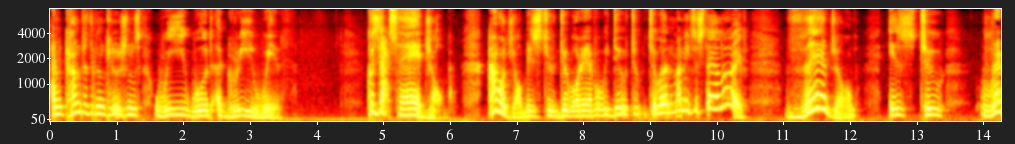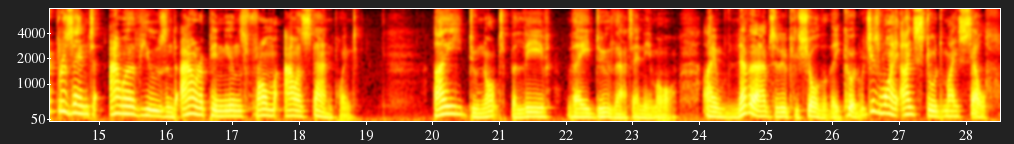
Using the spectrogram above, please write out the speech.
and come to the conclusions we would agree with because that's their job. Our job is to do whatever we do to, to earn money to stay alive. Their job is to represent our views and our opinions from our standpoint. I do not believe they do that anymore. I'm never absolutely sure that they could, which is why I stood myself.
